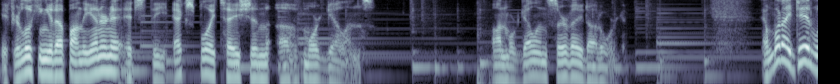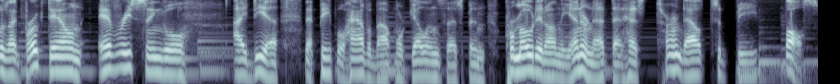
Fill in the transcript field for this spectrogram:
if you're looking it up on the internet, it's the exploitation of Morgellons on morgellonssurvey.org. And what I did was I broke down every single idea that people have about Morgellons that's been promoted on the internet that has turned out to be false.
